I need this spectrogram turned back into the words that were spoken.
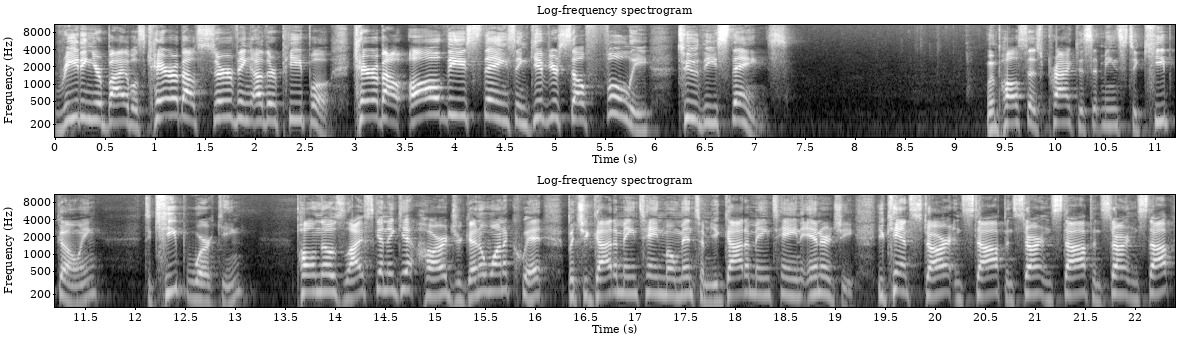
reading your Bibles. Care about serving other people. Care about all these things and give yourself fully to these things. When Paul says practice, it means to keep going, to keep working. Paul knows life's gonna get hard. You're gonna wanna quit, but you gotta maintain momentum. You gotta maintain energy. You can't start and stop and start and stop and start and stop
